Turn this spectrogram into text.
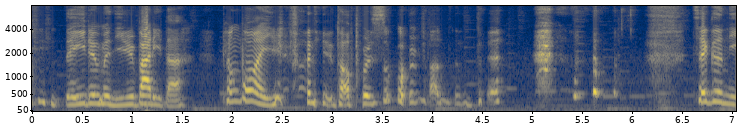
내 이름은 일발이다. 평범한 일반이 나 벌써 꼴 봤는데. 최근 이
